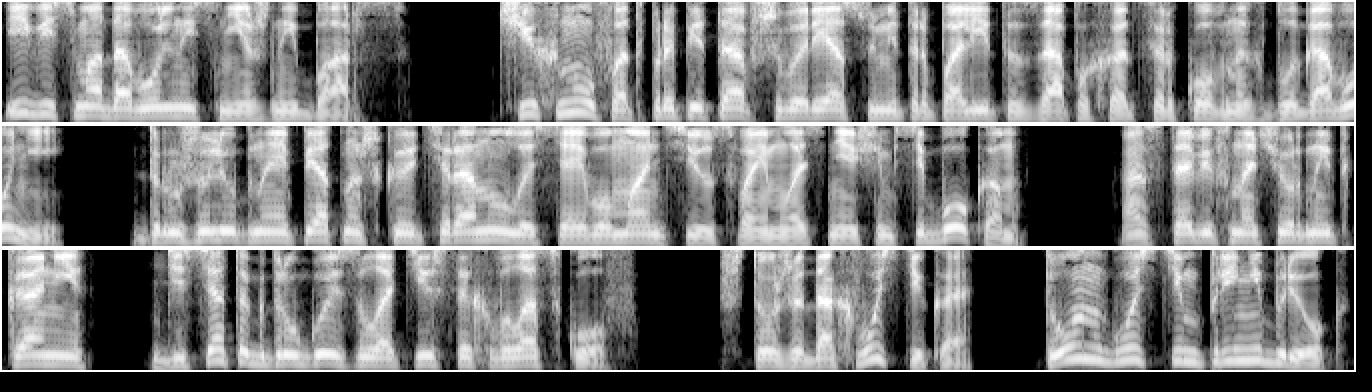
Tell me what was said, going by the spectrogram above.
и весьма довольный снежный барс. Чихнув от пропитавшего рясу митрополита запаха церковных благовоний, дружелюбное пятнышко тиранулось о его мантию своим лоснящимся боком, оставив на черной ткани десяток другой золотистых волосков. Что же до хвостика, то он гостем пренебрег,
